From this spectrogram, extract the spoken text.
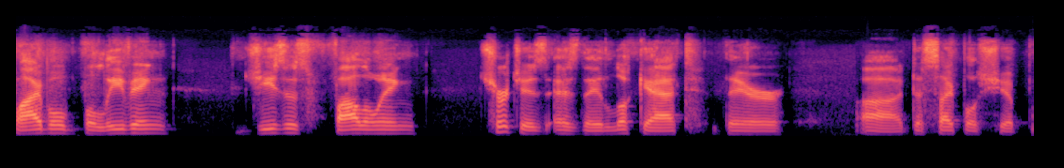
Bible believing, Jesus following churches as they look at their uh, discipleship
